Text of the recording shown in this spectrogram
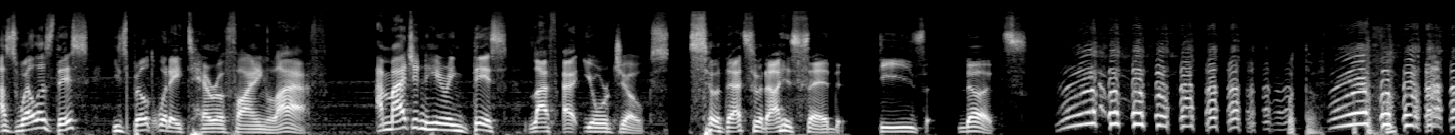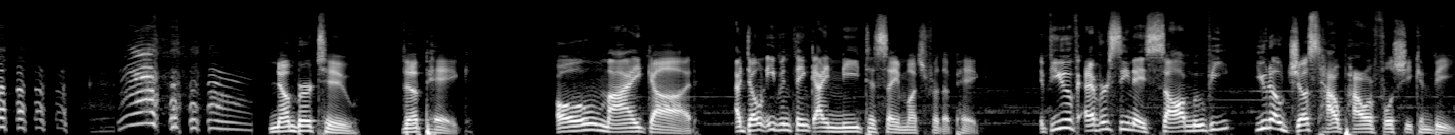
As well as this, he's built with a terrifying laugh. Imagine hearing this laugh at your jokes. So that's what I said. These nuts. what the, what the? Number two. The pig. Oh my god. I don't even think I need to say much for the pig. If you have ever seen a Saw movie, you know just how powerful she can be.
